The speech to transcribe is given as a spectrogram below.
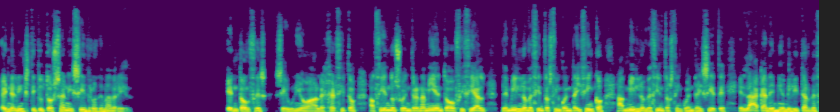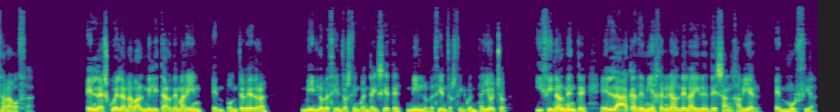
en el Instituto San Isidro de Madrid. Entonces se unió al ejército haciendo su entrenamiento oficial de 1955 a 1957 en la Academia Militar de Zaragoza. En la Escuela Naval Militar de Marín, en Pontevedra, 1957-1958, y finalmente en la Academia General del Aire de San Javier, en Murcia,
